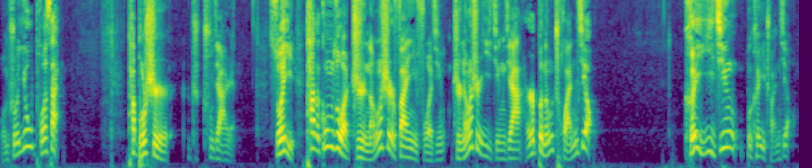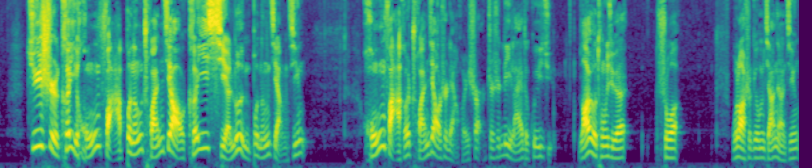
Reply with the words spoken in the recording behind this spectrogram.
我们说优婆塞，他不是出家人。所以他的工作只能是翻译佛经，只能是译经家，而不能传教。可以译经，不可以传教。居士可以弘法，不能传教；可以写论，不能讲经。弘法和传教是两回事这是历来的规矩。老有同学说，吴老师给我们讲讲经，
